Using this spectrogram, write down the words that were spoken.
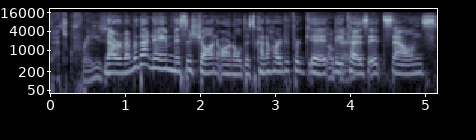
That's crazy. Now, remember that name, Mrs. John Arnold. It's kind of hard to forget Okay. because it sounds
